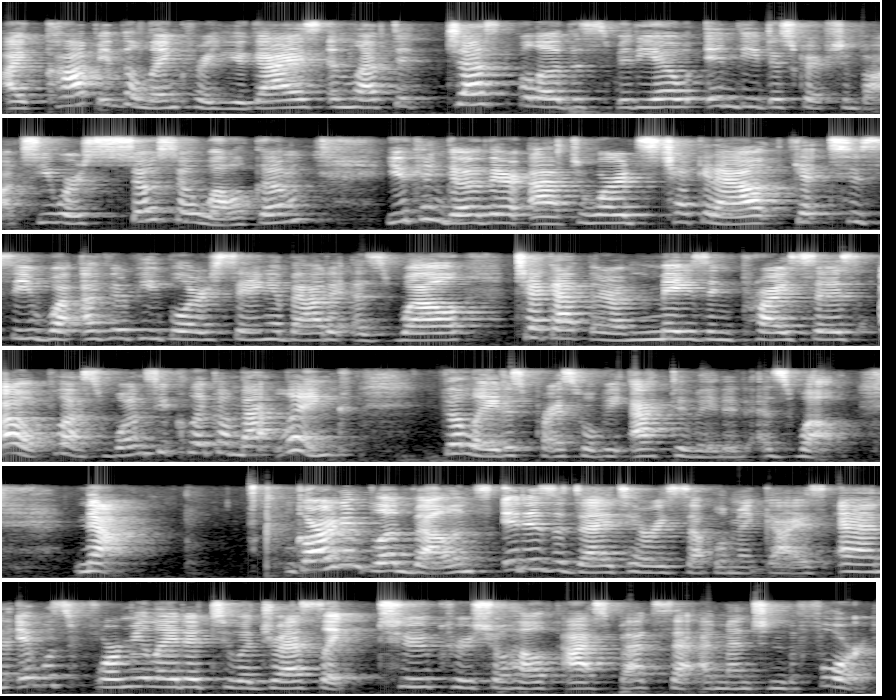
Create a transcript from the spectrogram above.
I copied the link for you guys and left it just below this video in the description box. You are so, so welcome. You can go there afterwards, check it out, get to see what other people are saying about it as well. Check out their amazing prices. Oh, plus once you click on that link, the latest price will be activated as well. Now, Guardian Blood Balance, it is a dietary supplement, guys, and it was formulated to address like two crucial health aspects that I mentioned before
